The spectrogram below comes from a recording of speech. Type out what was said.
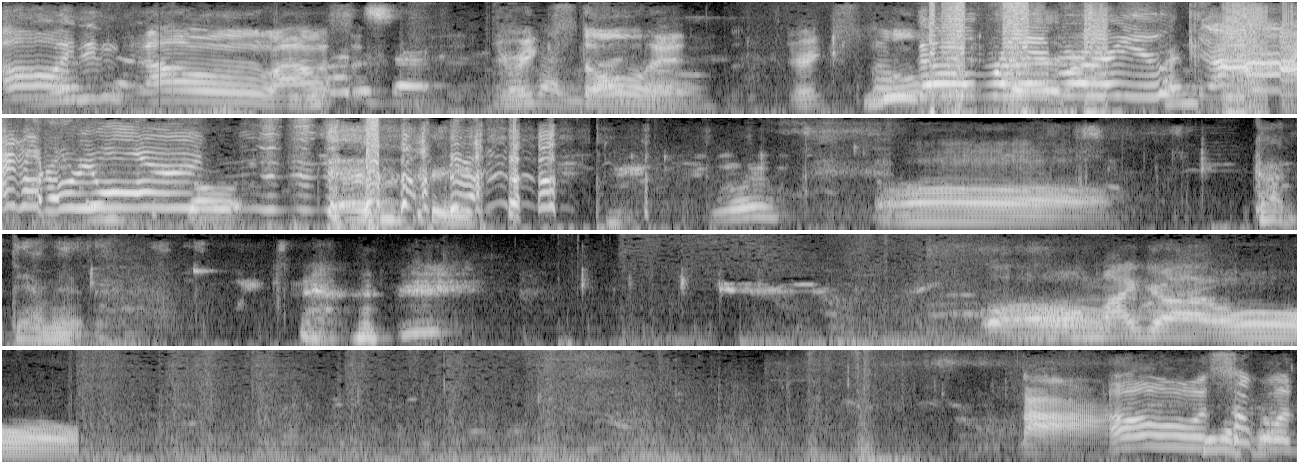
Oh, I didn't. Oh, wow. Where did that- where'd Rick stole it. go? Rick No, stole it. Ryan, where are you? I'm- Ah, I don't know who you are! Angry. Oh. God damn it. Oh my god. Oh. Ah. Oh, someone.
